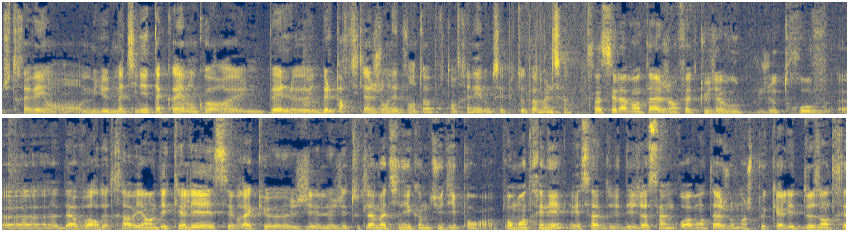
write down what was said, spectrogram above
tu te réveilles en, en milieu de matinée, t'as quand même encore une belle, une belle partie de la journée devant toi pour t'entraîner, donc c'est plutôt pas mal ça. Ça c'est l'avantage en fait que j'avoue je trouve euh, d'avoir de travailler en décalé. C'est vrai que j'ai toute la matinée comme tu dis pour pour m'entraîner et ça déjà c'est un gros avantage. Au moins je peux caler deux entraînements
